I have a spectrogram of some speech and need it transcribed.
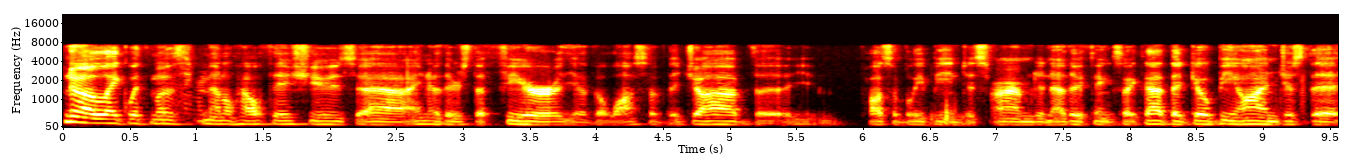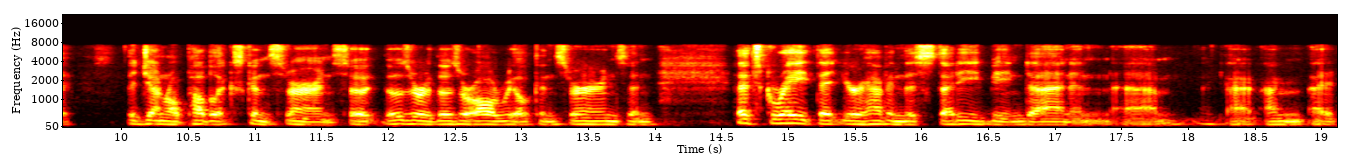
No, like with most mental health issues, uh, I know there's the fear, you know, the loss of the job, the possibly being disarmed, and other things like that that go beyond just the the general public's concerns. So those are those are all real concerns, and that's great that you're having this study being done, and um, I, I'm I, am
